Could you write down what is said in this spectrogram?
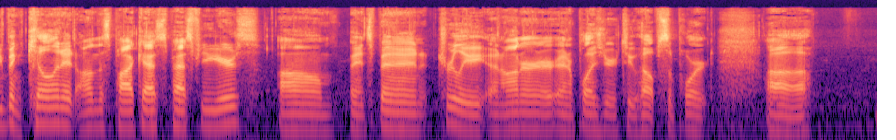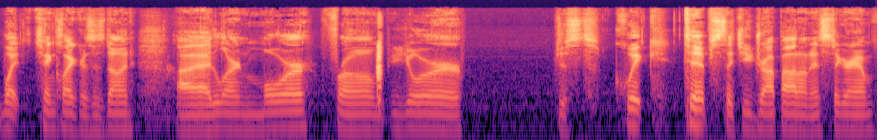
You've been killing it on this podcast the past few years. Um, it's been truly an honor and a pleasure to help support uh, what Chain Clankers has done. I learned more from your just quick tips that you drop out on Instagram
